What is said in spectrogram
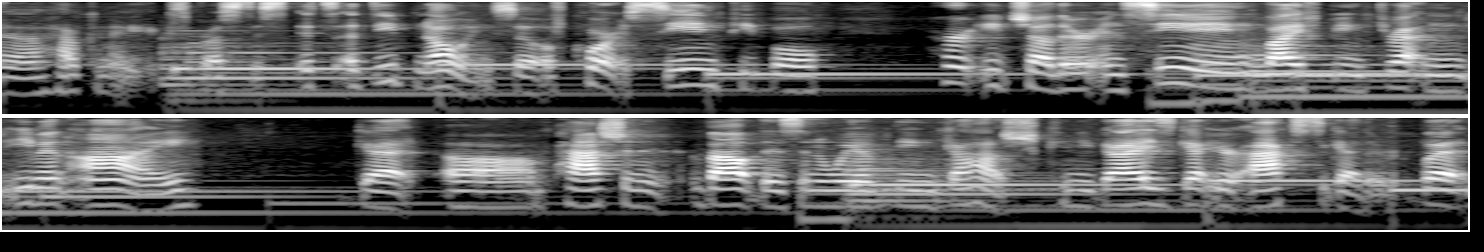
uh, how can i express this it's a deep knowing so of course seeing people hurt each other and seeing life being threatened, even I get um, passionate about this in a way of being, gosh, can you guys get your acts together? But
